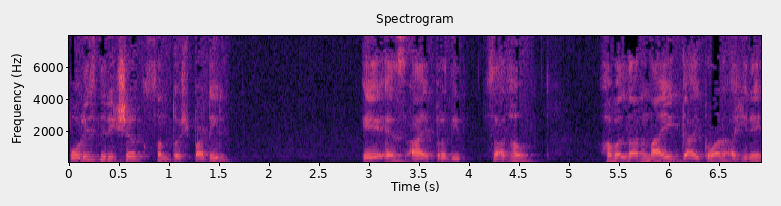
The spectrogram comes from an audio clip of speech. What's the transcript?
पोलीस निरीक्षक Santosh Patil A S I Pradeep Jadhav हवलदार नाईक गायकवाड अहिरे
